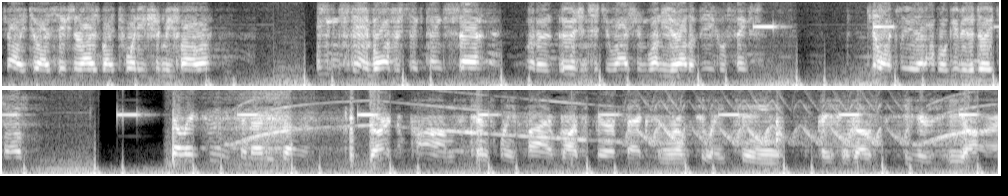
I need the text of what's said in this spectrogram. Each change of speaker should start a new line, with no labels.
Charlie 206 and Rose Bay 20 shouldn't be far away. You can stand by for a sec, thanks. Uh, got an urgent situation, one of your other vehicles, thanks. Till I clear that up, I'll give you the details.
LA 1097. Garden Palms, 1025 North Fairfax in room 218. Patient goes Sears ER.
